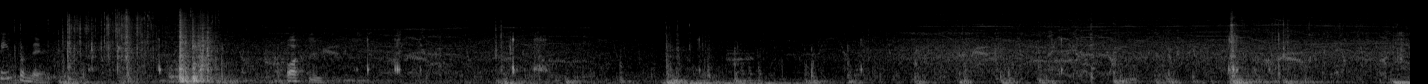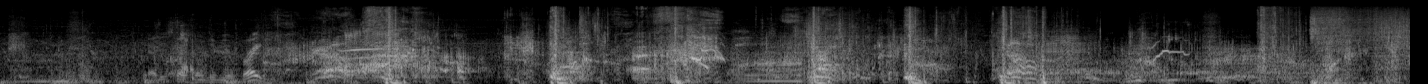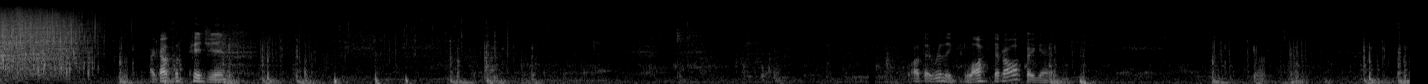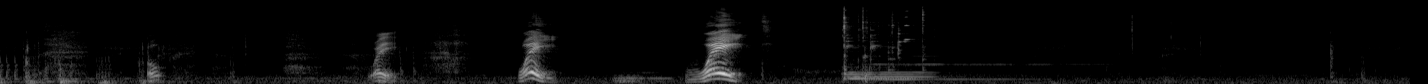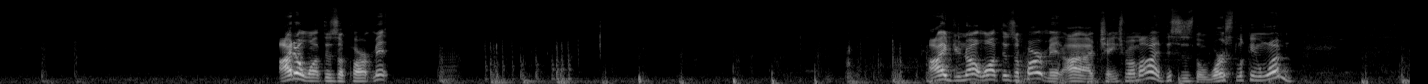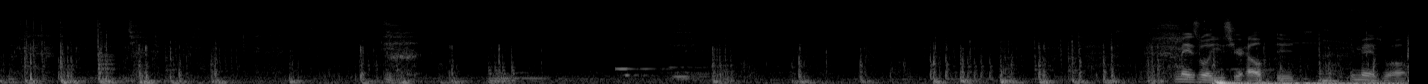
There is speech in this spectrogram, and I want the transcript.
Came from there. Fuck you. Yeah, these guys don't give you a break. Pigeon. Wow, they really blocked it off again. Don't want this apartment. I do not want this apartment. I, I changed my mind. This is the worst looking one. May as well use your health, dude. You may as well.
